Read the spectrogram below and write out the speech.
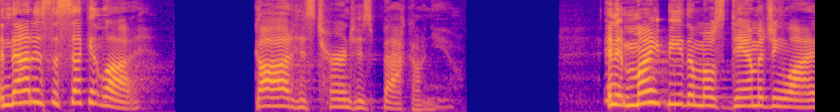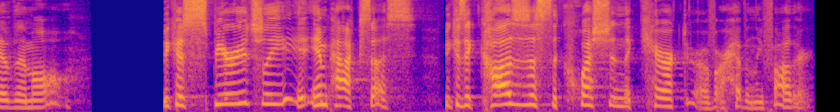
And that is the second lie. God has turned his back on you. And it might be the most damaging lie of them all because spiritually it impacts us because it causes us to question the character of our Heavenly Father.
